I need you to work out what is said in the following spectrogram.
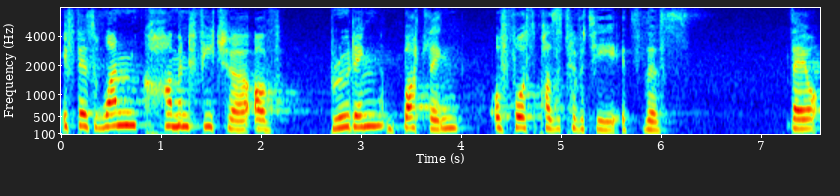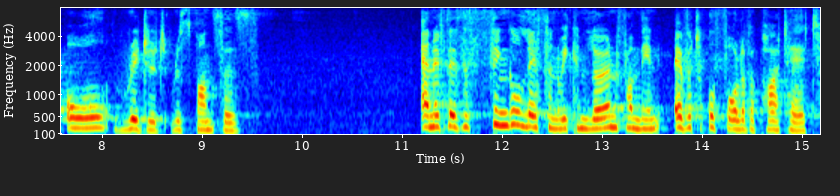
If there's one common feature of brooding, bottling, or forced positivity, it's this. They are all rigid responses. And if there's a single lesson we can learn from the inevitable fall of apartheid,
